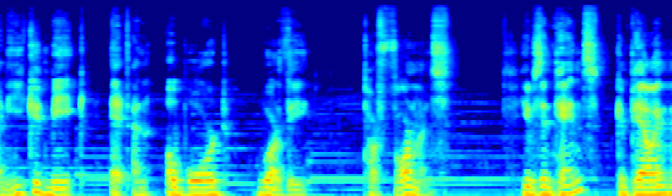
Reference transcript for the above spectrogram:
and he could make it an award worthy performance. He was intense, compelling,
